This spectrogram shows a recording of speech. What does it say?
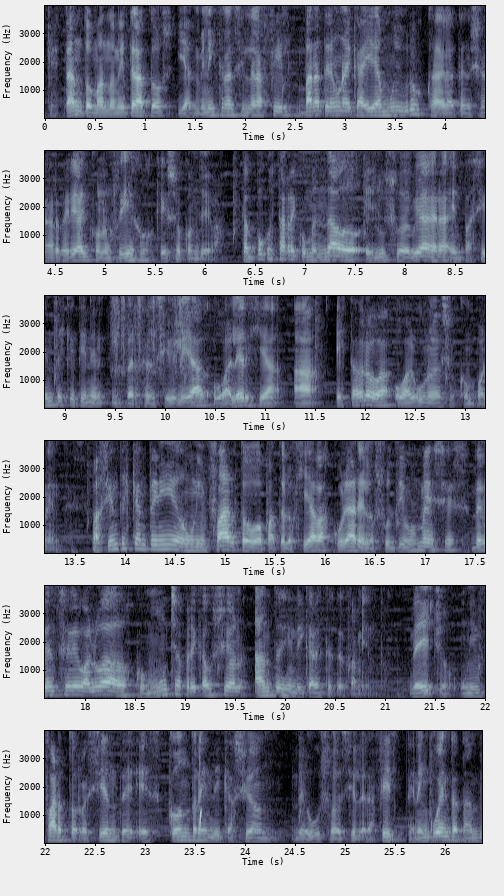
que están tomando nitratos y administran sildenafil, van a tener una caída muy brusca de la tensión arterial con los riesgos que eso conlleva. Tampoco está recomendado el uso de Viagra en pacientes que tienen hipersensibilidad o alergia a esta droga o alguno de sus componentes. Pacientes que han tenido un infarto o patología vascular en los últimos meses deben ser evaluados con mucha precaución antes de indicar este tratamiento. De hecho, un infarto reciente es contraindicación de uso de sildenafil. Ten en cuenta también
